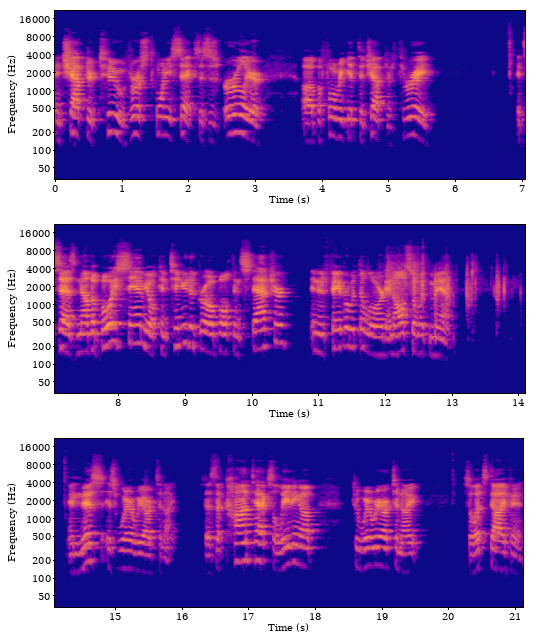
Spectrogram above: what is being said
in chapter 2, verse 26, this is earlier uh, before we get to chapter 3. It says, Now the boy Samuel continued to grow both in stature and in favor with the Lord and also with man. And this is where we are tonight. That's the context leading up to where we are tonight. So let's dive in.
